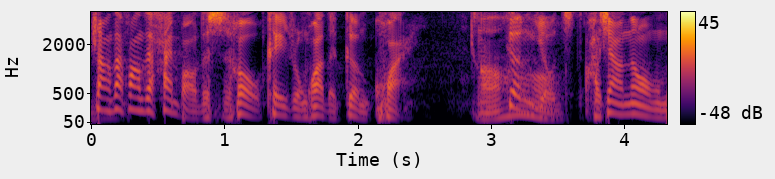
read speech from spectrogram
让它放在汉堡的时候可以融化的更快，哦，更有好像那种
